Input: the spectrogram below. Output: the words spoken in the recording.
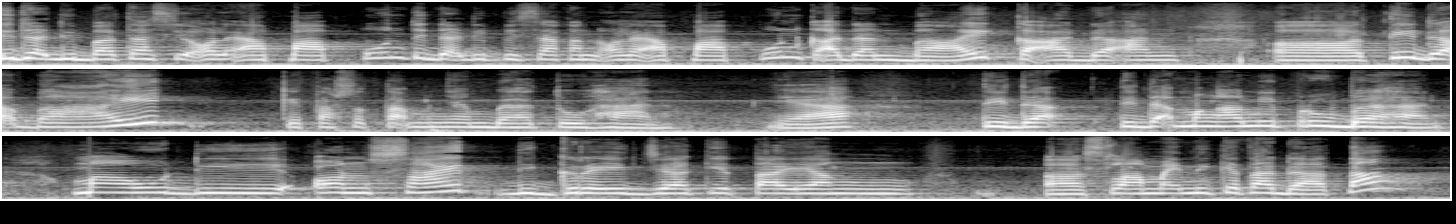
tidak dibatasi oleh apa pun tidak dipisahkan oleh apa pun keadaan baik keadaan uh, tidak baik kita tetap menyembah Tuhan ya tidak tidak mengalami perubahan. Mau di onsite di gereja kita yang uh, selama ini kita datang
